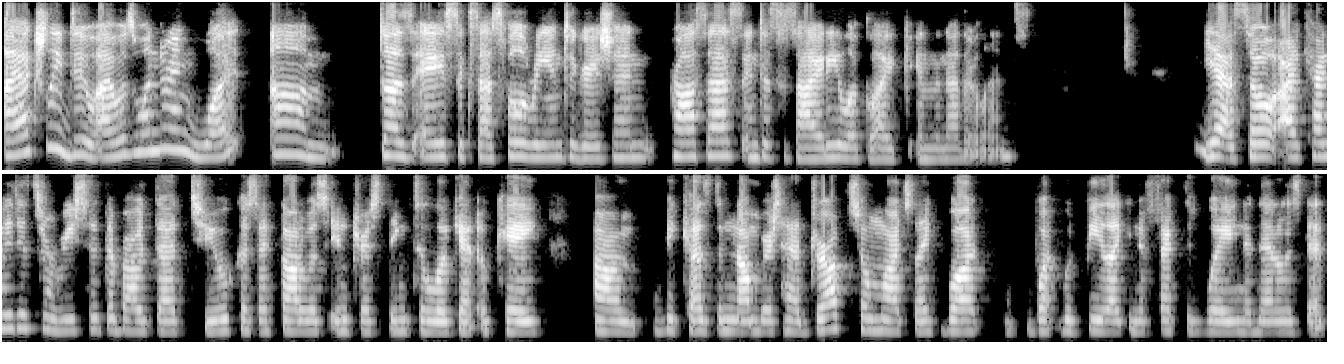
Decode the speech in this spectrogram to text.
I actually do. I was wondering what um, does a successful reintegration process into society look like in the Netherlands? Yeah, so I kind of did some research about that too because I thought it was interesting to look at okay, um, because the numbers had dropped so much, like what what would be like an effective way in the Netherlands that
